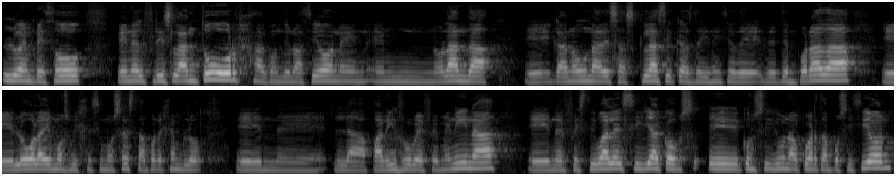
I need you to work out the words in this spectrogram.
lo empezó en el Friesland Tour, a continuación en, Holanda eh, ganó una de esas clásicas de inicio de, temporada, eh, luego la vimos vigésimo sexta, por ejemplo, en eh, la Paris-Roubaix femenina, en el Festival Elsie Jacobs consiguió una cuarta posición,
